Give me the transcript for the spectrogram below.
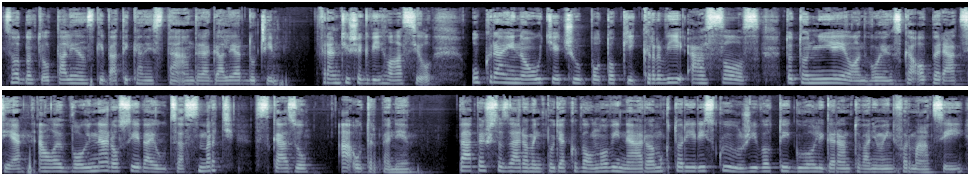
zhodnotil talianský vatikanista Andrea Galiarducci. František vyhlásil, Ukrajinou tečú potoky krvi a slz. Toto nie je len vojenská operácia, ale vojna rozsievajúca smrť, skazu a utrpenie. Pápež sa zároveň poďakoval novinárom, ktorí riskujú životy kvôli garantovaniu informácií.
